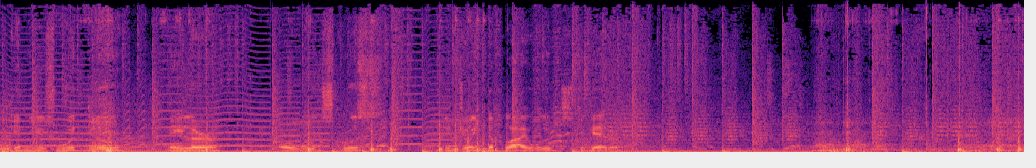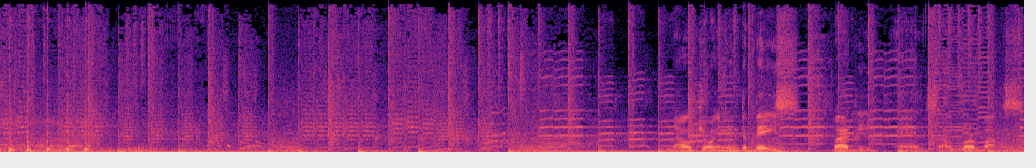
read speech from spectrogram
You can use wood glue, nailer, or wood screws to join the plywoods together. Now joining the base, body, and soundbar box.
